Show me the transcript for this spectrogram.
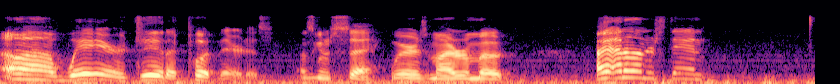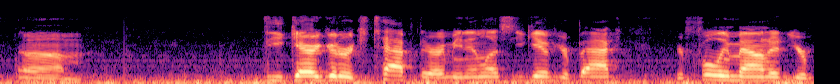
Uh, where did I put? There it is. I was gonna say, where is my remote? I, I don't understand. Um, the Gary Goodridge tap there. I mean, unless you give your back, you're fully mounted. You're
